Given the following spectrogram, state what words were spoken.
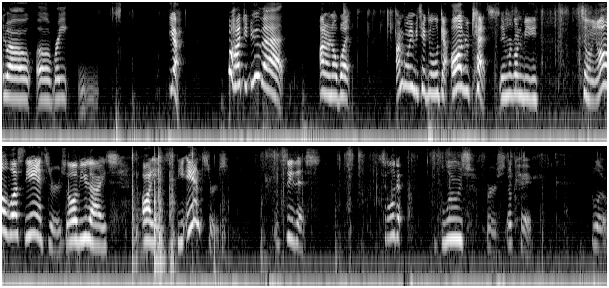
And about uh right. Yeah. Well, how'd you do that? I don't know, but I'm going to be taking a look at all of your tests, and we're going to be telling all of us the answers. All of you guys, the audience, the answers. Let's see this. Let's take a look at blues first. Okay. Blue.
